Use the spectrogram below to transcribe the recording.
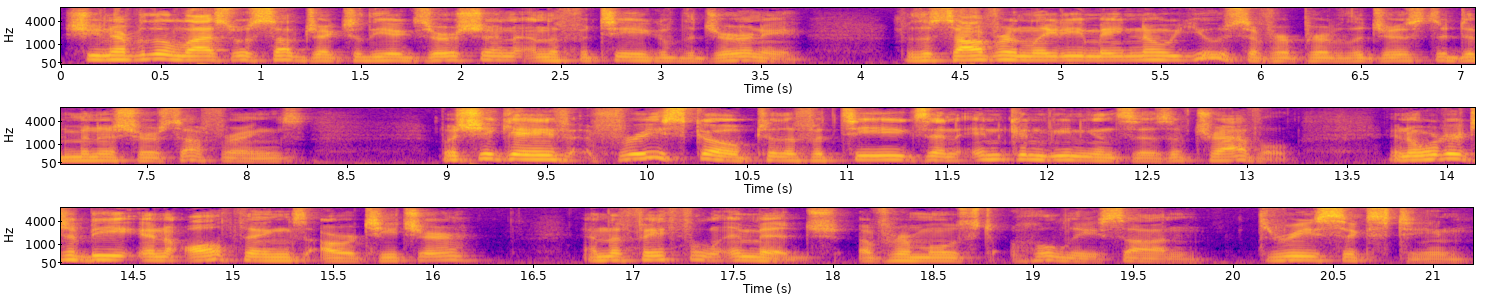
she nevertheless was subject to the exertion and the fatigue of the journey, for the sovereign lady made no use of her privileges to diminish her sufferings, but she gave free scope to the fatigues and inconveniences of travel, in order to be in all things our teacher and the faithful image of her most holy Son. 316.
